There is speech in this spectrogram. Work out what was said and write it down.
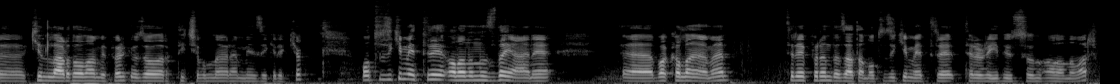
e, killer'larda olan bir perk. Özel olarak Teachable'ını öğrenmenize gerek yok. 32 metre alanınızda yani e, bakalım hemen. Trapper'ın da zaten 32 metre terror radius'un alanı var.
